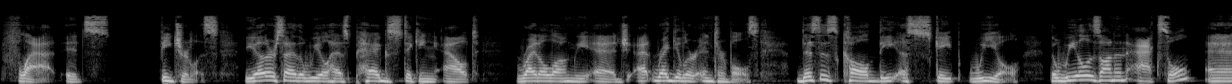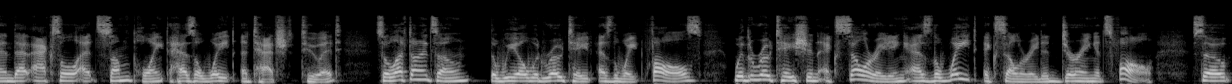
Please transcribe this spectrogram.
flat. It's featureless. The other side of the wheel has pegs sticking out right along the edge at regular intervals. This is called the escape wheel. The wheel is on an axle and that axle at some point has a weight attached to it. So left on its own, the wheel would rotate as the weight falls, with the rotation accelerating as the weight accelerated during its fall. So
